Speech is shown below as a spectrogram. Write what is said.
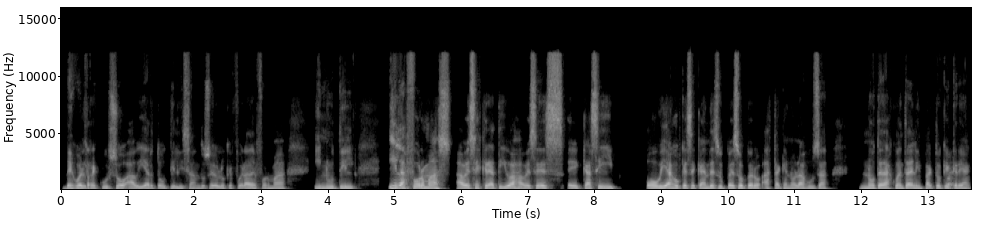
dejo el recurso abierto utilizándose o lo que fuera de forma inútil. Y las formas, a veces creativas, a veces eh, casi obvias o que se caen de su peso, pero hasta que no las usas, no te das cuenta del impacto que crean.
